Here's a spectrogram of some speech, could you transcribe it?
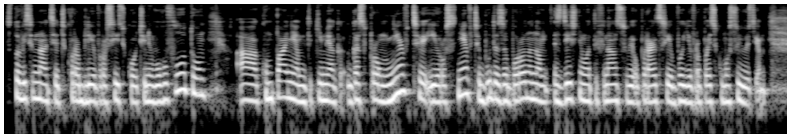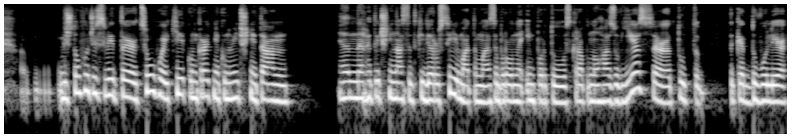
118 кораблів російського тіньового флоту. А компаніям, таким як Газпромнефть і Роснефть, буде заборонено здійснювати фінансові операції в Європейському Союзі. Відштовхуючись від е, цього, які конкретні економічні та енергетичні наслідки для Росії матиме заборона імпорту скрапленого газу в ЄС. Е, Тут таке доволі е,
